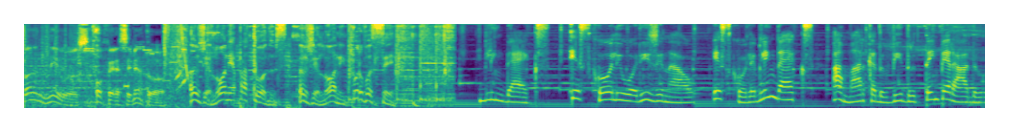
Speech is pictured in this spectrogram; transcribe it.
Fan News. Oferecimento. Angelone é para todos. Angelone por você. Blindex. Escolha o original. Escolha Blindex, a marca do vidro temperado.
